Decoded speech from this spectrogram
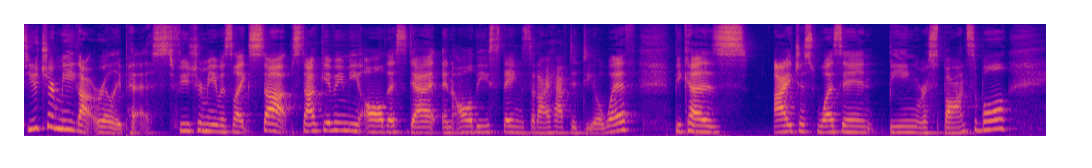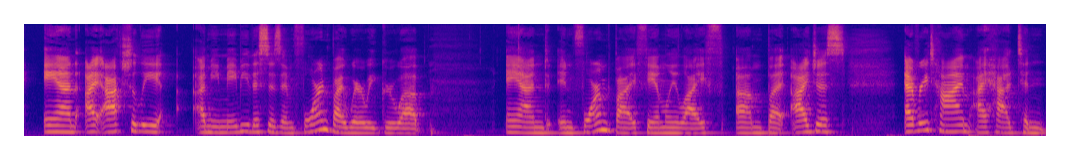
future me got really pissed future me was like stop stop giving me all this debt and all these things that i have to deal with because i just wasn't being responsible and i actually i mean maybe this is informed by where we grew up and informed by family life. Um, but I just, every time I had to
